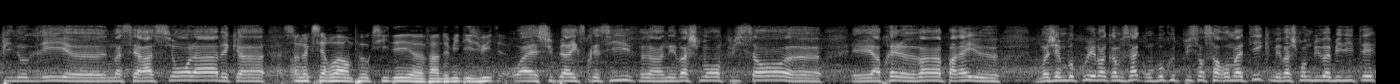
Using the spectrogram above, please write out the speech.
Pinot Gris de macération là, avec un, Son Auxerrois un peu oxydé, euh, enfin 2018. ouais, super expressif, un nez vachement puissant. euh, et après le vin, pareil, euh, moi j'aime beaucoup les vins comme ça, qui ont beaucoup de puissance aromatique, mais vachement de buvabilité.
